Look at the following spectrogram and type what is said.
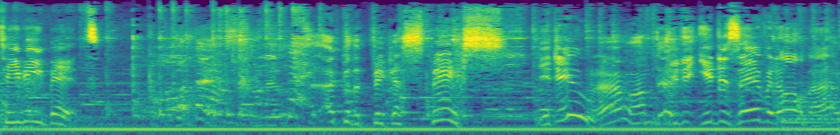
TV bit? I've got the bigger space. You do? Yeah, well, I'm You, doing you deserve it all, man.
